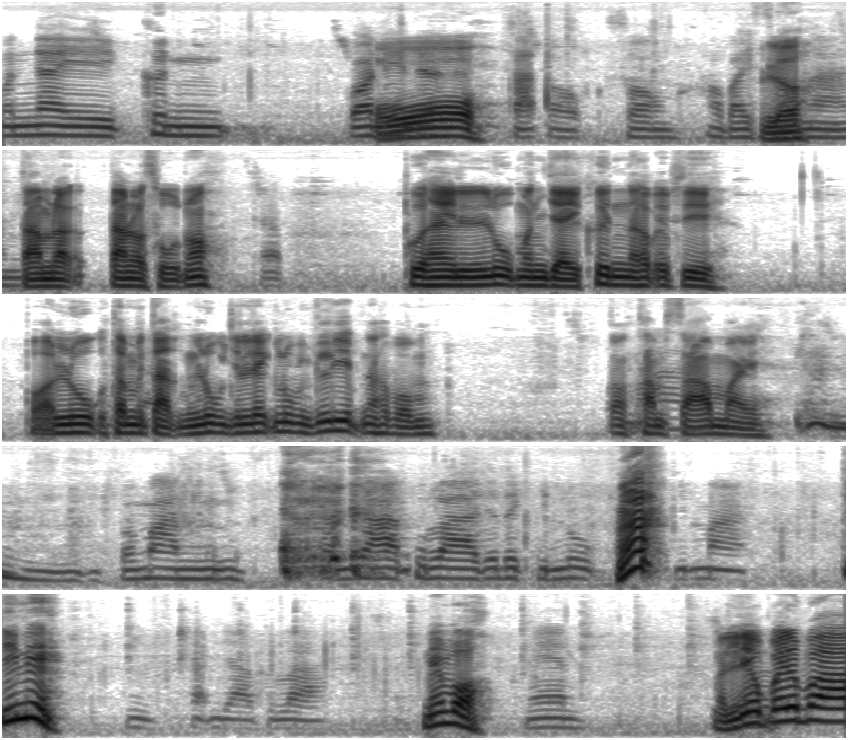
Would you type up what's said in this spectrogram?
มันใหญ่ขึ้น กว่าโอ้นี้เดี๋ยวตัดออกซองเอาไปเหรอซองงานตามหลักตามหลักสูตรเนาะครับ เพื่อให้ลูกมันใหญ่ขึ้นนะครับเอฟซีเพราะลูกถ้าไม่ตัดลูกจะเล็กลูกจะรีบนะครับผม ต้องทำสาวใหม่ ประมาณกันยาตุลาจะได้กินลูกฮะ กินมากจริงนี่กันยาตุลาแม่นบอกแมนมันเร็วไปหรือเปล่า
